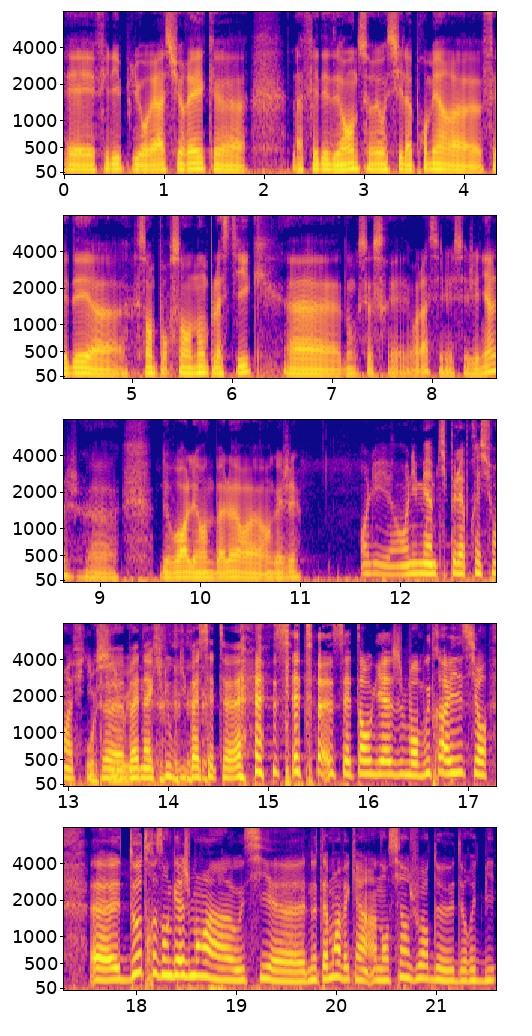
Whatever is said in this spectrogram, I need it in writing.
et Philippe lui aurait assuré que la Fédé de hand serait aussi la première euh, Fédé 100% non plastique. Euh, donc ce serait, voilà, c'est génial euh, de voir les handballeurs engagés. On lui, on lui, met un petit peu la pression à Philippe Bana qui n'oublie pas cette, cet engagement. Vous travaillez sur d'autres engagements hein, aussi, notamment avec un, ancien joueur de, de rugby.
